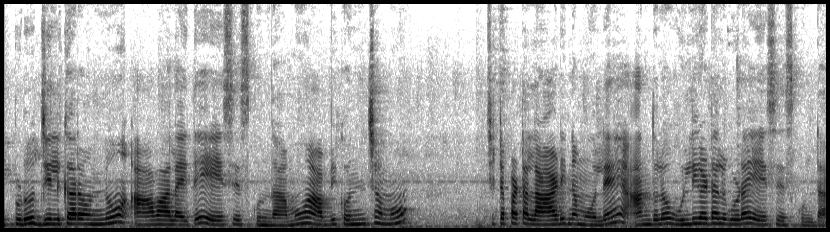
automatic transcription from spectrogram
ఇప్పుడు జీలకర్రను ఆవాలైతే వేసేసుకుందాము. అవి కొంచెము చిటపటలాడిన మూలే అందులో ఉల్లిగడ్డలు కూడా వేసేసుకుంటా.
